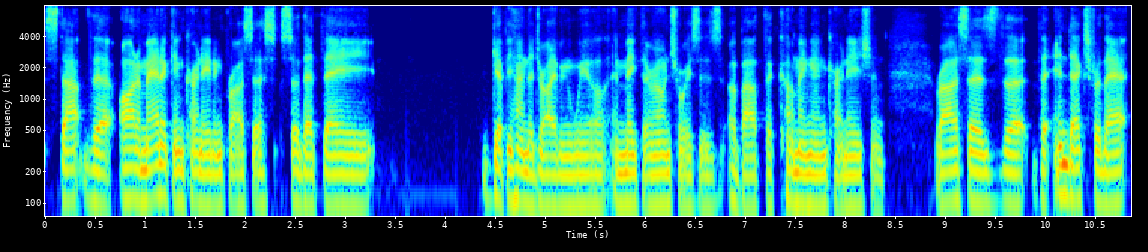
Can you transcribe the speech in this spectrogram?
stop the automatic incarnating process so that they get behind the driving wheel and make their own choices about the coming incarnation? Ra says the, the index for that,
